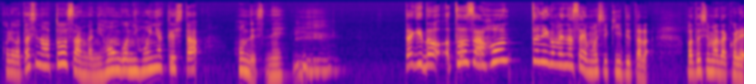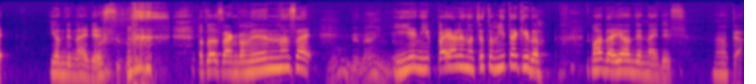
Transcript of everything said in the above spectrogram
これ私のお父さんが日本語に翻訳した本ですね。えー、だけどお父さん本当にごめんなさい。もし聞いてたら私まだこれ読んでないです。お父さんごめんなさい。読んでないんだ。家にいっぱいあるのちょっと見たけどまだ読んでないですなんか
